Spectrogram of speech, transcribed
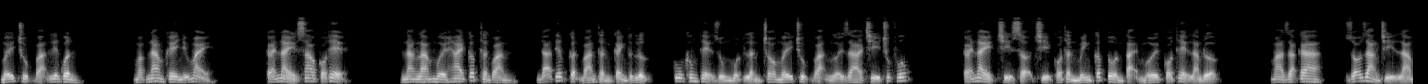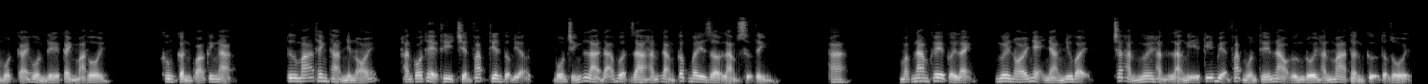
mấy chục vạn liên quân. Mặc nam khê nhữ mày. Cái này sao có thể? Nàng làm mười hai cấp thần quan, đã tiếp cận bán thần cảnh thực lực, cũng không thể dùng một lần cho mấy chục vạn người ra chỉ chúc phúc. Cái này chỉ sợ chỉ có thần minh cấp tồn tại mới có thể làm được. Mà dạ ca, rõ ràng chỉ là một cái hồn đế cảnh mà thôi. Không cần quá kinh ngạc. Tư mã thanh thản như nói hắn có thể thi triển pháp thiên tượng địa, vốn chính là đã vượt ra hắn đẳng cấp bây giờ làm sự tình. A. Mặc nam khê cười lạnh, ngươi nói nhẹ nhàng như vậy, chắc hẳn ngươi hẳn là nghĩ kỹ biện pháp muốn thế nào ứng đối hắn ma thần cự tượng rồi.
